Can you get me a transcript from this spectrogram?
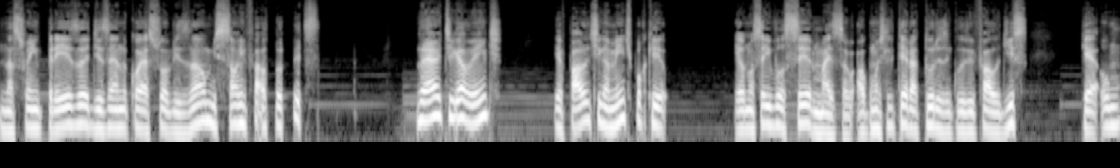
na sua empresa dizendo qual é a sua visão, missão e valores. né? Antigamente. Eu falo antigamente porque eu não sei você, mas algumas literaturas inclusive falam disso que é o,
